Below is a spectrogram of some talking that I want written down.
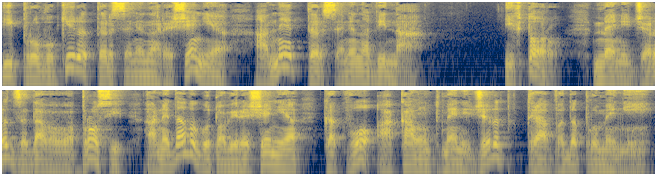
и провокира търсене на решения, а не търсене на вина. И второ, менеджерът задава въпроси, а не дава готови решения какво акаунт менеджерът трябва да промени.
